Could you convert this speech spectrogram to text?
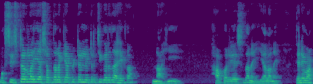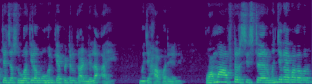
मग सिस्टरला या शब्दाला कॅपिटल लेटरची गरज आहे का? नाही. हा पर्याय सुद्धा नाही याला नाही. त्याने वाक्याच्या सुरुवातीला मोहन कॅपिटल काढलेला आहे. म्हणजे हा पर्याय नाही. कॉमा आफ्टर सिस्टर म्हणजे काय बघा बरं?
